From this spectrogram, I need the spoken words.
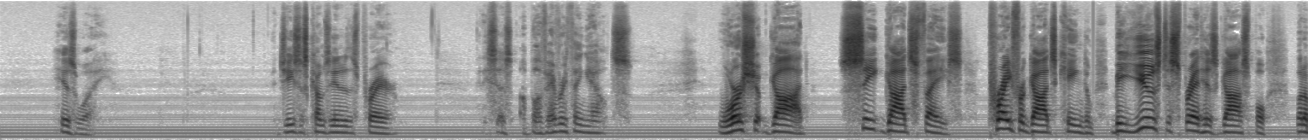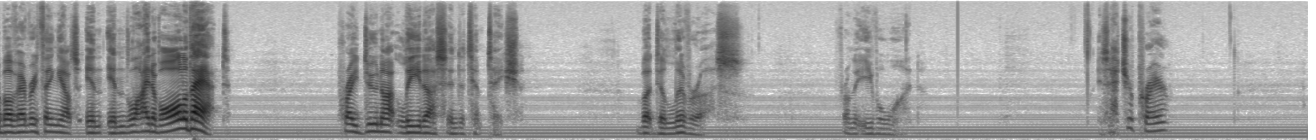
His way. And Jesus comes into this prayer and He says, above everything else, worship God, seek God's face, pray for God's kingdom, be used to spread His gospel. But above everything else, in, in light of all of that, Pray, do not lead us into temptation, but deliver us from the evil one. Is that your prayer?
